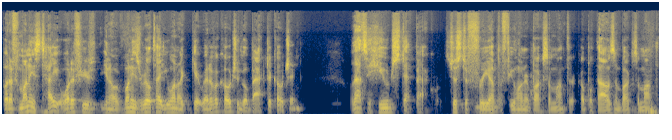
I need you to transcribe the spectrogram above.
but if money's tight, what if you're, you know, if money's real tight, you want to get rid of a coach and go back to coaching? Well, that's a huge step backwards just to free up mm-hmm. a few hundred bucks a month or a couple thousand bucks a month.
